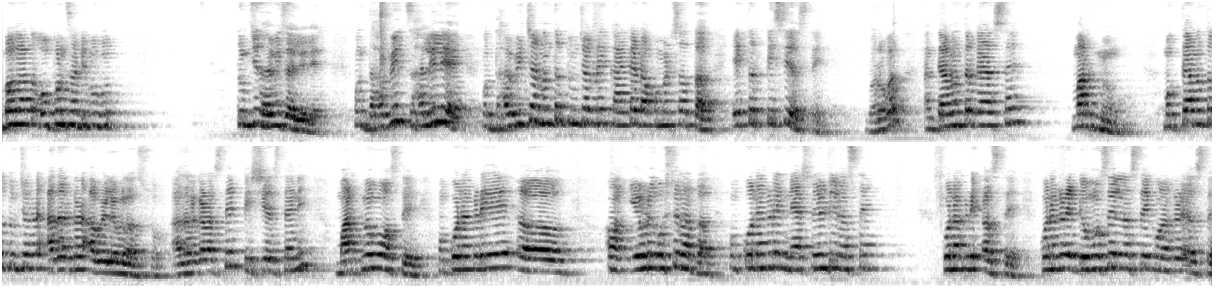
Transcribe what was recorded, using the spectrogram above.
बघा आता ओपनसाठी बघू. तुमची दहावी झालेली आहे. मग दहावी झालेली आहे मग दहावीच्या नंतर तुमच्याकडे काय काय डॉक्युमेंट्स असतात? एक तर टीसी असते. बरोबर? आणि त्यानंतर काय असते मार्क मेमो मग त्यानंतर तुमच्याकडे आधार कार्ड अवेलेबल असतो. आधार कार्ड असते टीसी असते आणि मार्क मेमो असते. मग कोणाकडे अं, एवढ्या गोष्टी राहतात. मग कोणाकडे नॅशनॅलिटी नसते कोणाकडे असते. कोणाकडे डेमोसेल नसते कोणाकडे असते.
